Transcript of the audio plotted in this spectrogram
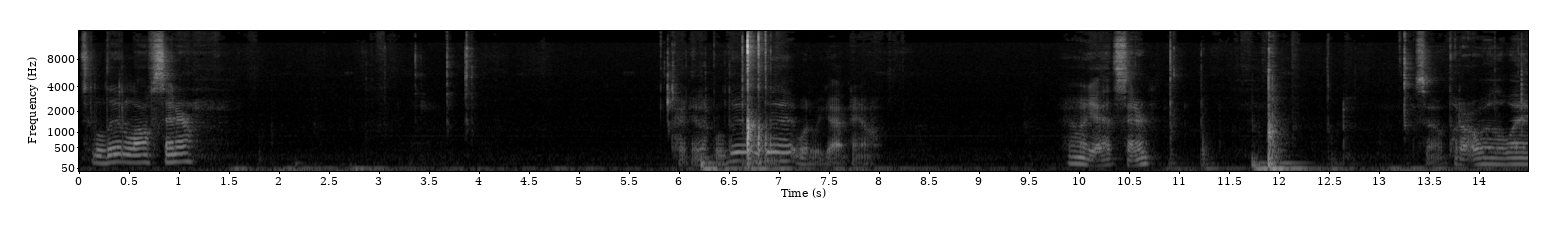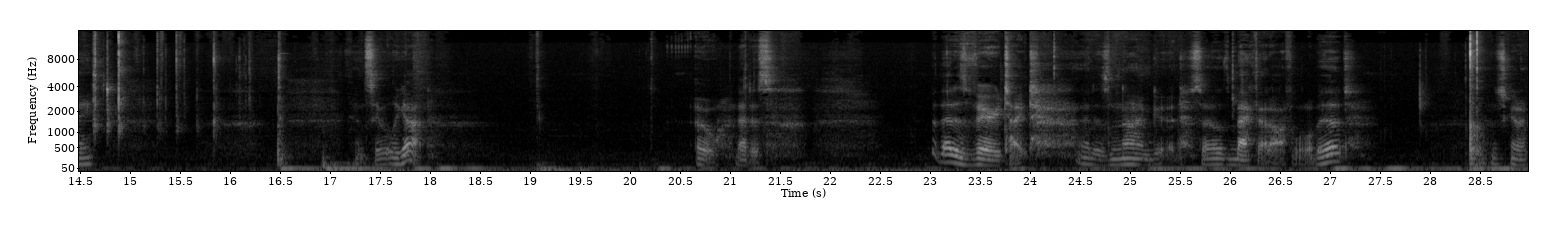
it's a little off center. tighten it up a little bit. What do we got now? Oh yeah, that's centered. So put our oil away and see what we got. Oh, that is that is very tight. That is not good. So let's back that off a little bit. I'm just gonna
